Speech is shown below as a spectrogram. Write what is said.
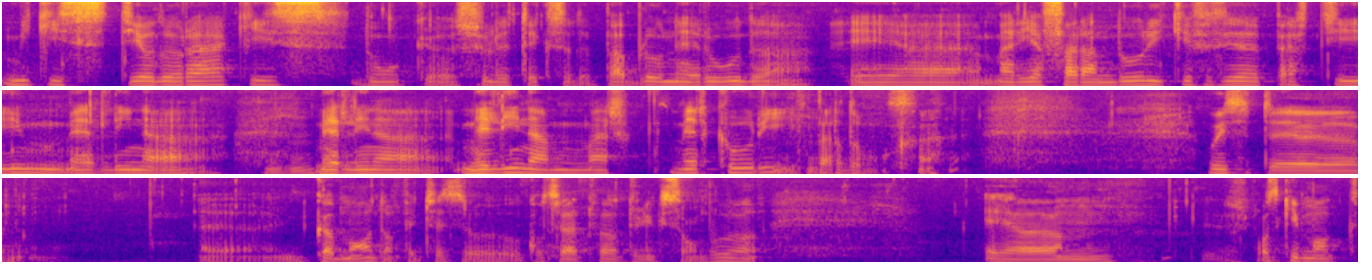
Mikis Theodorakis, donc euh, sur le texte de Pablo Neruda et euh, Maria Faranduri qui faisait partie, Merlina, Merlina, Melina Mar- Mercuri, pardon. Oui, c'était une commande en fait au, au Conservatoire de Luxembourg. Et euh, je pense qu'il manque,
